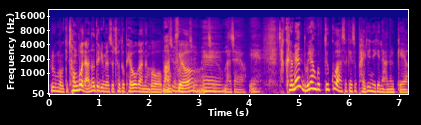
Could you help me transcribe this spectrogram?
그리고 뭐 이렇게 정보 나눠 드리면서 저도 배워가는 거 맞아요, 많고요. 맞아요, 맞아요, 예, 맞아요. 예. 자, 그러면 노래 한 곡 듣고 와서 계속 발견 얘기 나눌게요.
